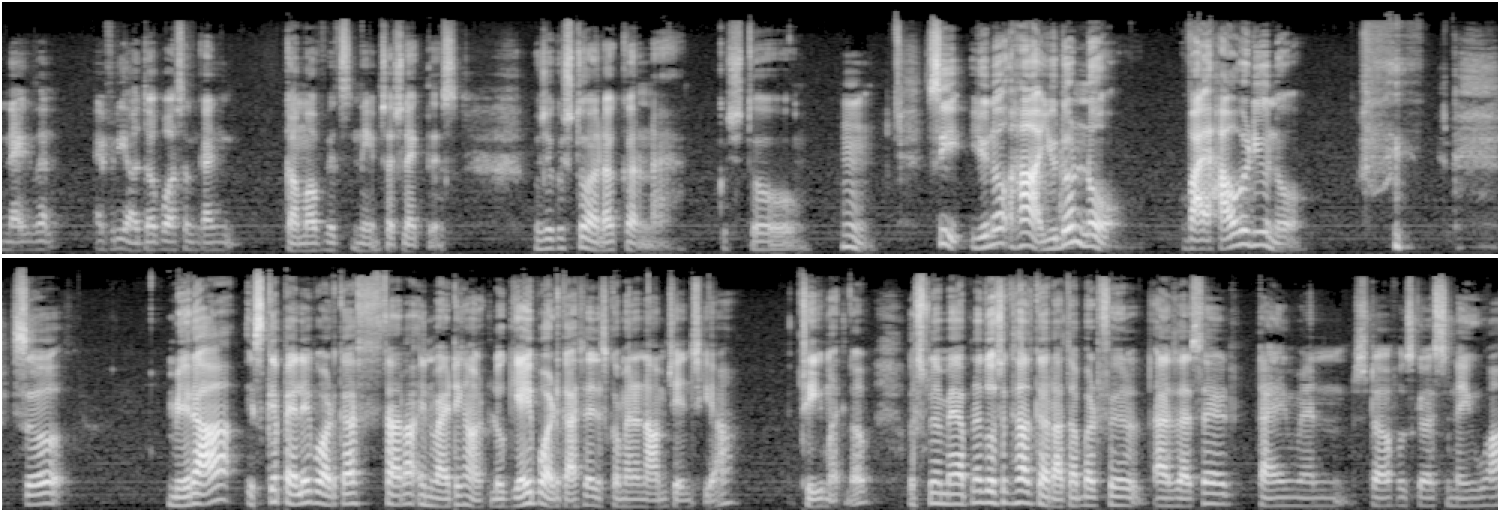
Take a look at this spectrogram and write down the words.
next every other person can come up with name such like this मुझे कुछ तो अलग करना है, कुछ तो सी यू नो हाँ you don't know why how would you know so मेरा इसके पहले पॉडकास्ट सारा इनवाइटिंग आउटलुक यही पॉडकास्ट है जिसको मैंने नाम चेंज किया, थी मतलब। उसमें मैं अपने दोस्तों के साथ कर रहा था बट फिर एज ऐसे टाइम एंड स्टफ़ उसके वजह से नहीं हुआ।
